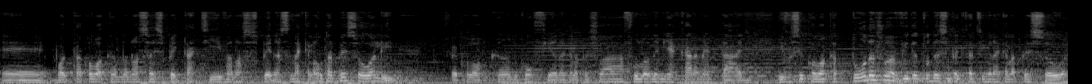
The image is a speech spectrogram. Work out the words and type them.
é, pode estar tá colocando a nossa expectativa, a nossa esperança naquela outra pessoa ali. Você vai colocando, confiando naquela pessoa, ah, fulano é minha cara metade. E você coloca toda a sua vida, toda a expectativa naquela pessoa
